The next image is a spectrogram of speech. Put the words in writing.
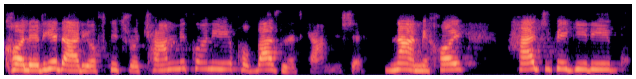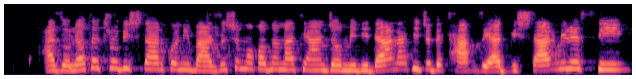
کالری دریافتیت رو کم می‌کنی خب وزنت کم میشه. نه می‌خوای حج بگیری عضلاتت رو بیشتر کنی ورزش مقاومتی انجام میدی در نتیجه به تغذیت بیشتر می‌رسی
